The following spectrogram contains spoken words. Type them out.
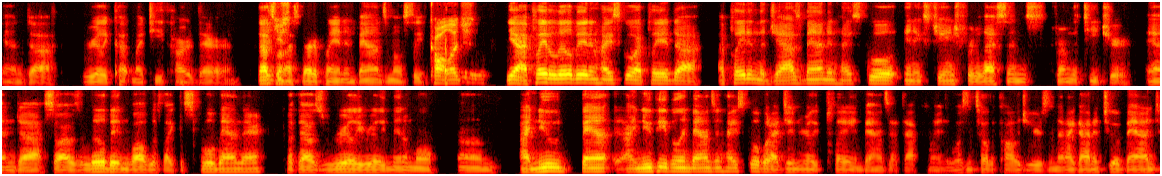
and uh, really cut my teeth hard there. And that's when I started playing in bands mostly. College. Yeah, I played a little bit in high school. I played uh I played in the jazz band in high school in exchange for lessons from the teacher. And uh so I was a little bit involved with like the school band there, but that was really really minimal. Um I knew band I knew people in bands in high school, but I didn't really play in bands at that point. It wasn't until the college years and then I got into a band.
